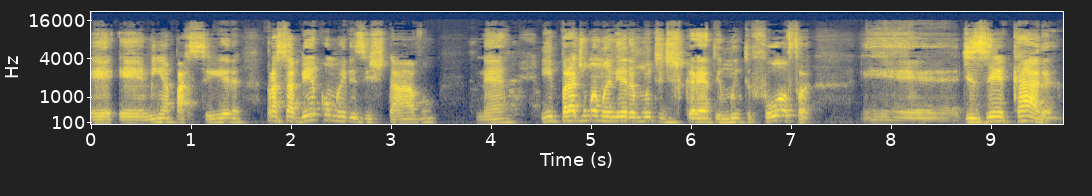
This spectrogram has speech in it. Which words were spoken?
é, é, minha parceira, para saber como eles estavam, né? E para, de uma maneira muito discreta e muito fofa, é, dizer, cara,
